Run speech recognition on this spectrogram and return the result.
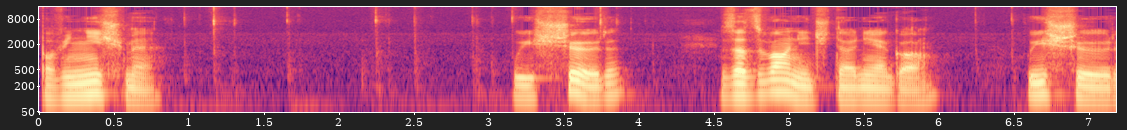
Powinniśmy. We should zadzwonić do niego. We should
